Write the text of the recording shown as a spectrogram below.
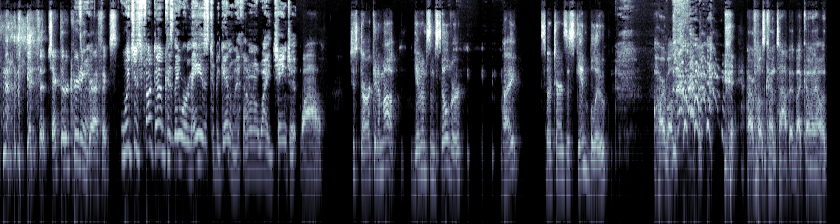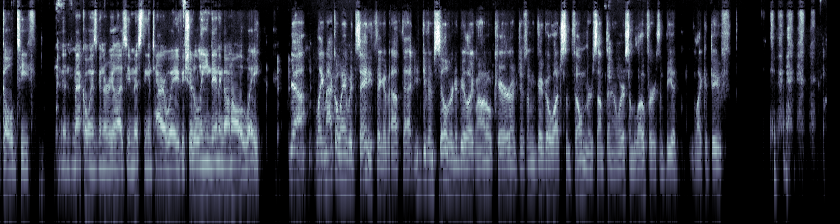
Check the, check the recruiting graphics. Which is fucked up because they were maize to begin with. I don't know why he'd change it. Wow. Just darken him up. Give him some silver, right? So it turns the skin blue. Harbaugh's Harbaugh's gonna top it by coming out with gold teeth. And McElwain's gonna realize he missed the entire wave. He should have leaned in and gone all the way. Yeah, like McElwain would say anything about that. You'd give him silver and he'd be like, well, "I don't care. I'm just I'm gonna go watch some film or something and wear some loafers and be a like a doof."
